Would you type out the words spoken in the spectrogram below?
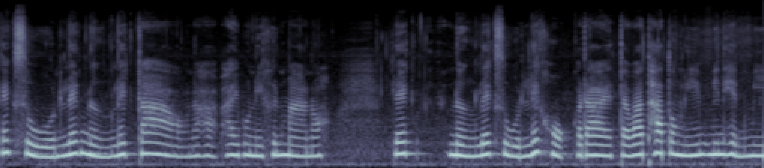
เลขศูนย์เลขหนึ่งเลขเก้านะคะไพ่พวกนี้ขึ้นมาเนาะเลขหนึ่งเลขศูนย์เลขหกก็ได้ แต่ว่าถ้าตรงนี้มินเห็นมี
